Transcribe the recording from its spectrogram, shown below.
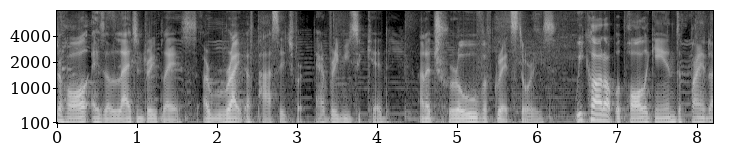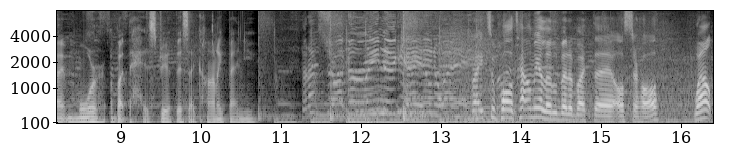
Ulster Hall is a legendary place, a rite of passage for every music kid, and a trove of great stories. We caught up with Paul again to find out more about the history of this iconic venue. Right, so Paul, tell me a little bit about the Ulster Hall. Well,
